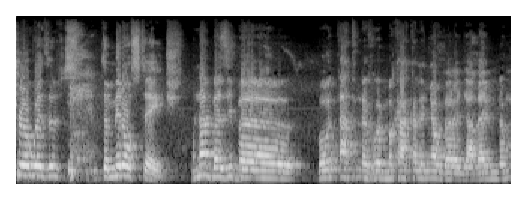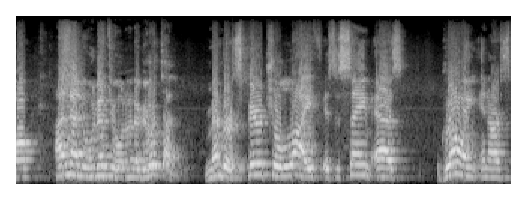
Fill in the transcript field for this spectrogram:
true with the, the middle stage. እና በዚህ በ- በወጣትነት ወይም መካከለኛው ደረጃ ላይም ደግሞ አንዳንድ እውነት የሆኑ ነገሮች አሉ። Remember, spiritual life is the same as growing in our s-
